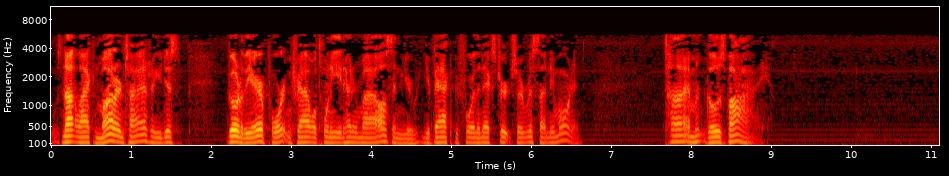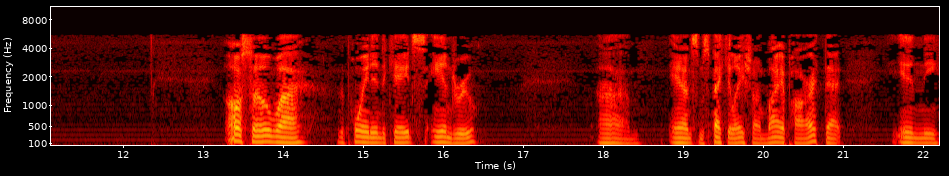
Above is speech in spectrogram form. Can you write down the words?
was not like in modern times where you just go to the airport and travel 2,800 miles and you're you're back before the next church service Sunday morning. Time goes by. Also, uh, the point indicates Andrew, um, and some speculation on my part that in the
